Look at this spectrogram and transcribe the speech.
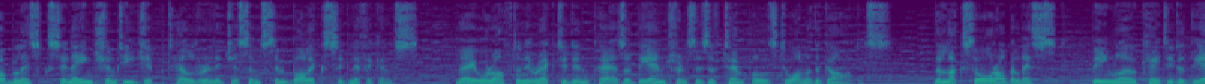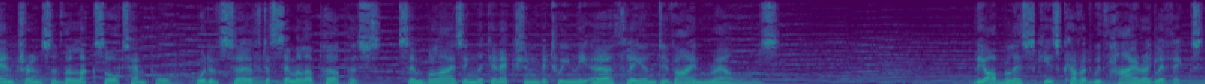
Obelisks in ancient Egypt held religious and symbolic significance. They were often erected in pairs at the entrances of temples to honor the gods. The Luxor obelisk, being located at the entrance of the Luxor temple, would have served a similar purpose, symbolizing the connection between the earthly and divine realms. The obelisk is covered with hieroglyphics,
